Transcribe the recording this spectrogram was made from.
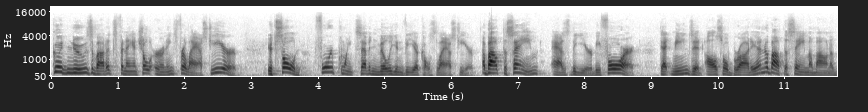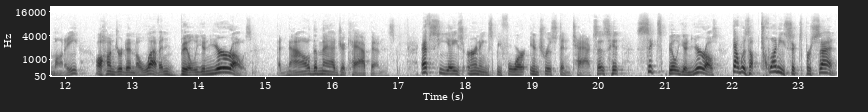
good news about its financial earnings for last year. It sold 4.7 million vehicles last year, about the same as the year before. That means it also brought in about the same amount of money, 111 billion euros. But now the magic happens. FCA's earnings before interest and taxes hit 6 billion euros. That was up 26%.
